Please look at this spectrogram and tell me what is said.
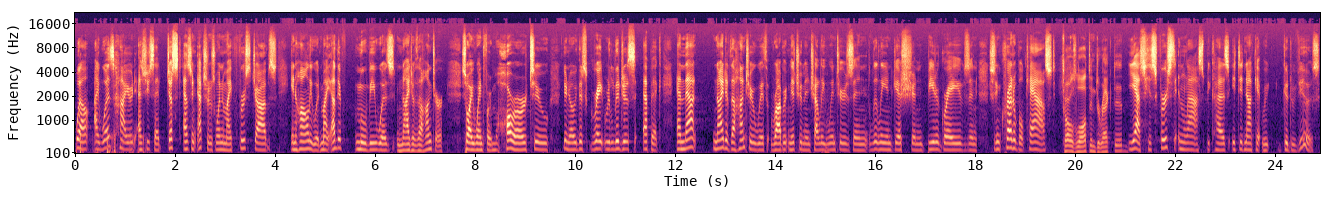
Well, I was hired, as you said, just as an extra. It was one of my first jobs in Hollywood. My other movie was Night of the Hunter. So I went from horror to, you know, this great religious epic. And that Night of the Hunter with Robert Mitchum and Shelley mm-hmm. Winters and Lillian Gish and Peter Graves and it's an incredible cast. Charles Laughton directed. Yes, his first and last because it did not get re- good reviews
